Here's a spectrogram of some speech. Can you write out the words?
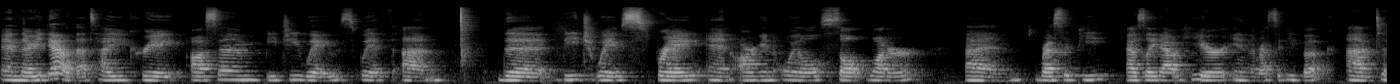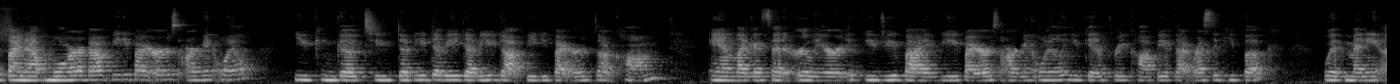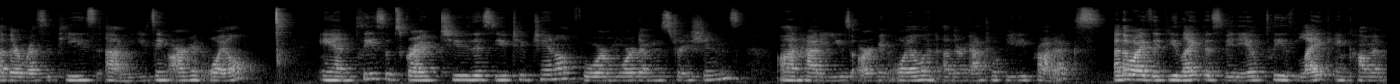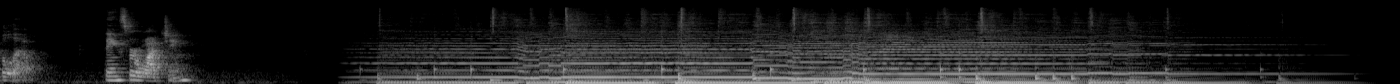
And there you go. That's how you create awesome beachy waves with um, the beach waves spray and argan oil salt water um, recipe as laid out here in the recipe book. Um, to find out more about Beauty by Earth's argan oil, you can go to www.beautybyearth.com. And like I said earlier, if you do buy Beauty by Earth's argan oil, you get a free copy of that recipe book with many other recipes um, using argan oil. And please subscribe to this YouTube channel for more demonstrations on how to use argan oil and other natural beauty products. Otherwise, if you like this video, please like and comment below. Thanks for watching.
